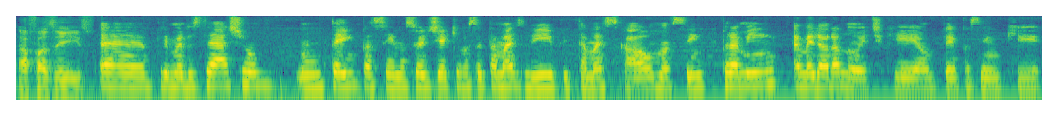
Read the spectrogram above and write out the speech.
a fazer isso? É, primeiro você acha um tempo assim no seu dia que você tá mais livre, tá mais calma assim. Para mim é melhor à noite, que é um tempo assim que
